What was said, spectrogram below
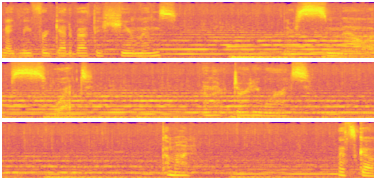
Make me forget about the humans, their smell of sweat, and their dirty words. Come on. Let's go.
